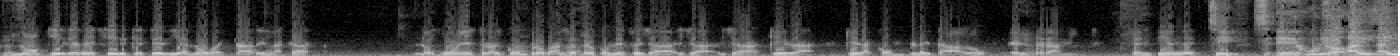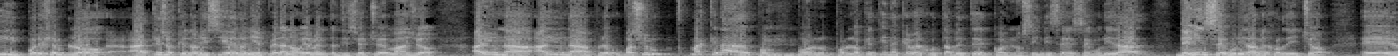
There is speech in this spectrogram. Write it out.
Perfecto. No quiere decir que ese día no va a estar en la casa. Lo muestra al comprobante, Claro. pero con eso ya, ya, ya queda, queda completado el Bien. trámite. ¿Se entiende? Sí, eh, Julio, hay, hay, por ejemplo, aquellos que no lo hicieron y esperan obviamente el 18 de mayo, hay una, hay una preocupación más que nada por, por, por lo que tiene que ver justamente con los índices de seguridad, de inseguridad mejor dicho, Eh,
